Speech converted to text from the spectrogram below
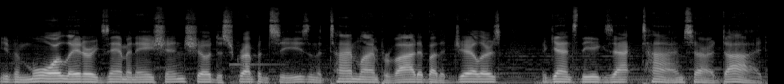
Even more later examination showed discrepancies in the timeline provided by the jailers against the exact time Sarah died.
